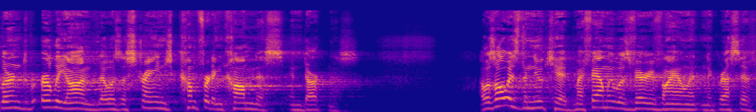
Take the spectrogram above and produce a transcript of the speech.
learned early on there was a strange comfort and calmness in darkness. I was always the new kid. My family was very violent and aggressive,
